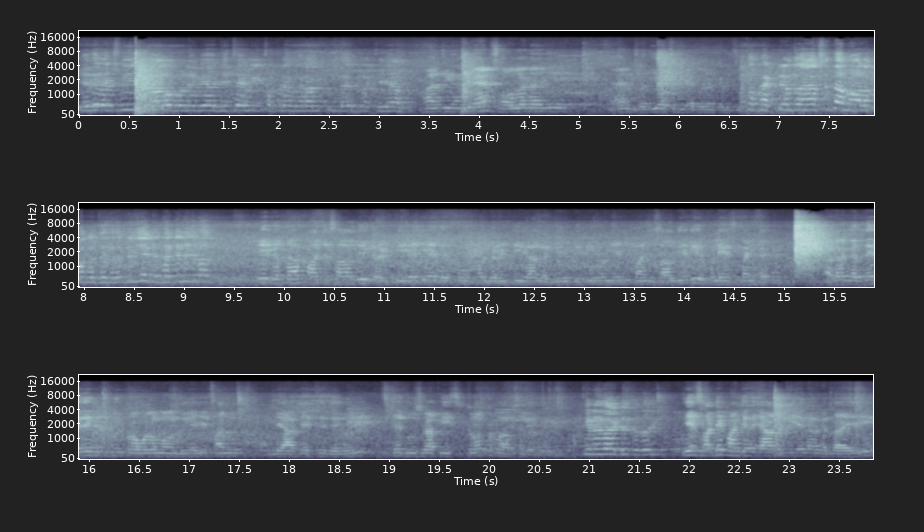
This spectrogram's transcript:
ਇਹਦੇ ਵਿੱਚ ਵੀ ਨਾਲ ਬਣੇ ਪਿਆ ਜਿੱਥੇ ਵੀ ਕੱਪੜੇ ਵਗੈਰਾ ਰੱਖੇ ਜਾਣ। ਹਾਂਜੀ ਹਾਂਜੀ ਐਨ ਸੋਲਿਡ ਹੈ ਜੀ। ਐਨ ਵਧੀਆ ਚੀਜ਼ ਗਰੰਟਡ ਤੋਂ ਚੀਜ਼ ਫੈਕਟਰੀਆਂ ਤੋਂ ਆਇਆ ਸਿੱਧਾ ਮਾਲ ਆਪਾਂ ਕਰਦੇ ਨੇ ਇਹ ਕਿੱਦਾਂ ਕਿੰਨੇ ਜਣਾ ਇਹ ਗੱਦਾ 5 ਸਾਲ ਦੀ ਗਾਰੰਟੀ ਹੈ ਜੀ। ਇਹ ਦੇਖੋ ਉੱਪਰ ਗਾਰੰਟੀ ਆ ਲੱਗੀ ਹੋਈ ਦਿੱਤੀ ਹੋਈ ਹੈ ਜੀ। 5 ਸਾਲ ਦੀ ਇਹਦੀ ਰਿਪਲੇਸਮੈਂਟ ਹੈ ਜੀ। ਅਗਰ ਗੱਦੇ ਦੇ ਵਿੱਚ ਕੋਈ ਪ੍ਰੋਬਲਮ ਆਉਂਦੀ ਹੈ ਜੀ ਸਾਨੂੰ ਲਿਆ ਕੇ ਇੱਥੇ ਦੇ ਦਿਓ ਜੀ ਤੇ ਦੂਸਰਾ ਪੀਸ ਤੁਰੰਤ ਵਾਪਸ ਲੈ ਜਾਓ ਜੀ। ਕਿੰਨੇ ਦਾ ਐਡੇ ਦਾ ਜੀ? ਇਹ 5500 ਰੁਪਏ ਦਾ ਗੱਦਾ ਹੈ ਜੀ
